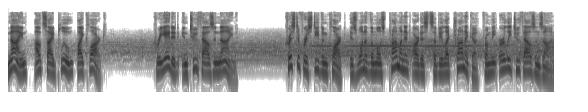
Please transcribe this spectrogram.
9. Outside Plume by Clark. Created in 2009. Christopher Stephen Clark is one of the most prominent artists of electronica from the early 2000s on.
